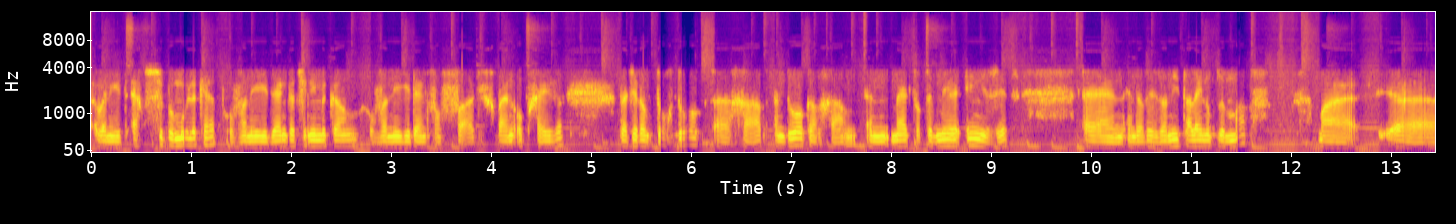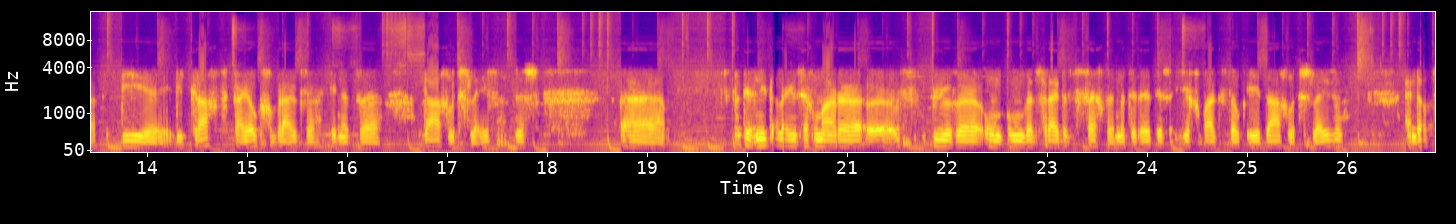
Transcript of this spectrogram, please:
wanneer je het echt super moeilijk hebt, of wanneer je denkt dat je niet meer kan, of wanneer je denkt van fuck, ik ga bijna opgeven, dat je dan toch doorgaat en door kan gaan en merkt dat er meer in je zit. En, en dat is dan niet alleen op de mat, maar uh, die, eh, die kracht kan je ook gebruiken in het dagelijks leven. Dus het is niet alleen zeg maar puur om, om wedstrijden te vechten. Met het, het is, je gebruikt het ook in je dagelijks leven. En dat,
